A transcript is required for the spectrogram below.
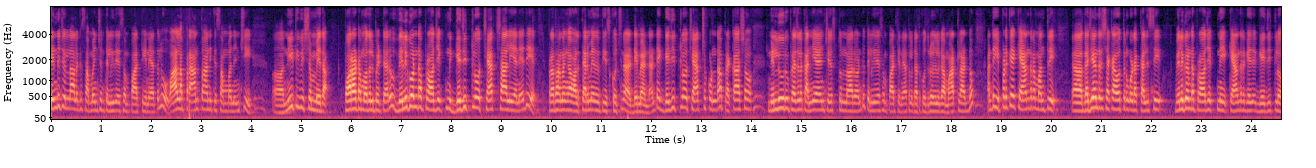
రెండు జిల్లాలకు సంబంధించిన తెలుగుదేశం పార్టీ నేతలు వాళ్ళ ప్రాంతానికి సంబంధించి నీటి విషయం మీద పోరాటం మొదలుపెట్టారు. వెలిగొండ ప్రాజెక్ట్ని గెజిట్లో చేర్చాలి అనేది ప్రధానంగా వాళ్ళ తెర మీదకు తీసుకొచ్చిన డిమాండ్. అంటే గెజిట్లో చేర్చకుండా ప్రకాశం నెల్లూరు ప్రజలకు అన్యాయం చేస్తున్నారు అంటూ తెలుగుదేశం పార్టీ నేతలు గత కొద్ది రోజులుగా మాట్లాడడం. అంటే ఇప్పటికే కేంద్ర మంత్రి గజేంద్ర షెకావత్ను కూడా కలిసి వెలుగొండ ప్రాజెక్ట్ని కేంద్ర గెజిట్లో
